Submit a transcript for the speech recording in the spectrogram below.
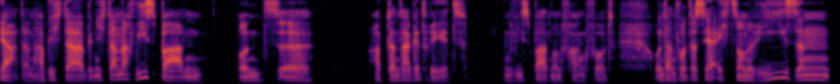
ja, dann habe ich da, bin ich dann nach Wiesbaden und äh, habe dann da gedreht in Wiesbaden und Frankfurt. Und dann wurde das ja echt so ein riesen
